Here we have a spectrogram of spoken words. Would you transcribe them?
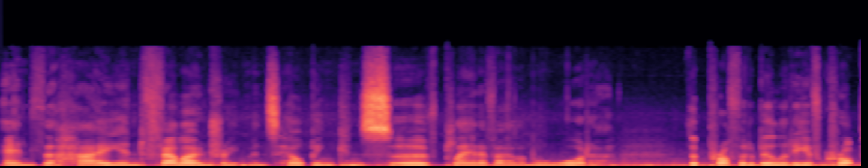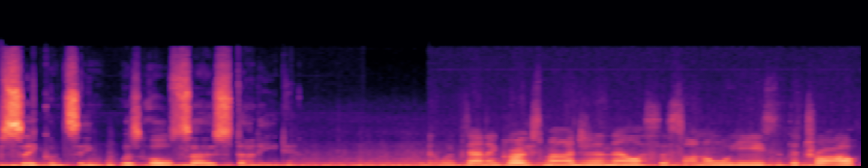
and the hay and fallow treatments helping conserve plant available water, the profitability of crop sequencing was also studied. We've done a gross margin analysis on all years of the trial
